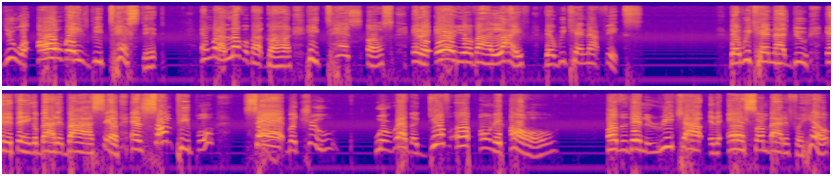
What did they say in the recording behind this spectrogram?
you will always be tested. And what I love about God, He tests us in an area of our life that we cannot fix, that we cannot do anything about it by ourselves. And some people, sad but true, would rather give up on it all other than to reach out and ask somebody for help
